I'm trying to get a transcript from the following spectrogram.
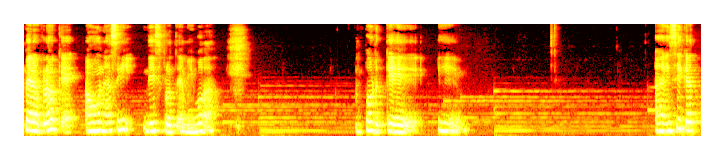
pero creo que aún así disfruté mi boda. Porque eh, ahí sí que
